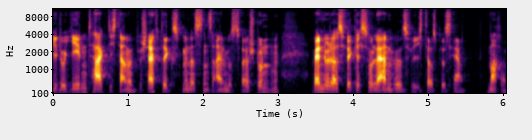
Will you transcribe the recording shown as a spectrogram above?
die du jeden Tag dich damit beschäftigst, mindestens ein bis zwei Stunden wenn du das wirklich so lernen willst, wie ich das bisher mache.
